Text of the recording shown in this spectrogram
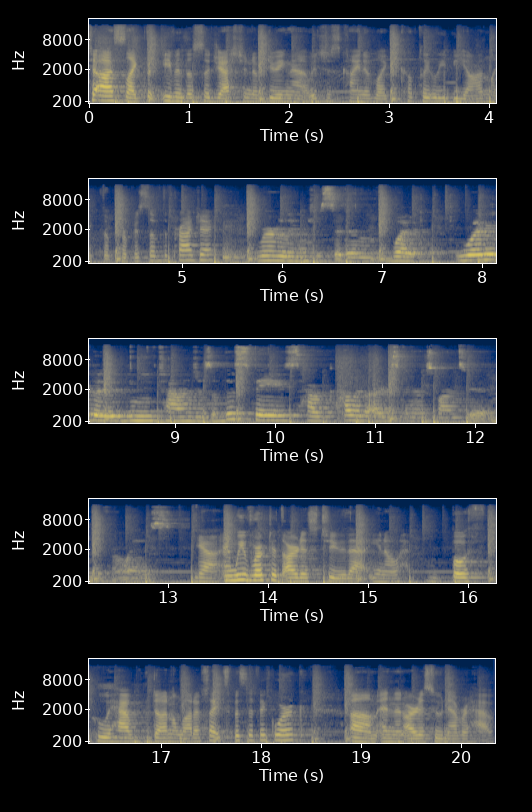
to us, like the, even the suggestion of doing that was just kind of like completely beyond like the purpose of the project. We're really interested in what what are the unique challenges of this space, how, how are the artists going to respond to it in different ways. Yeah, and we've worked with artists too that, you know, both who have done a lot of site-specific work um, and then artists who never have.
